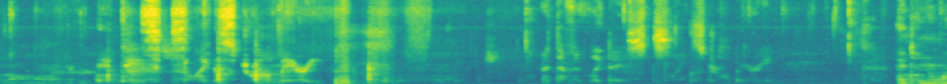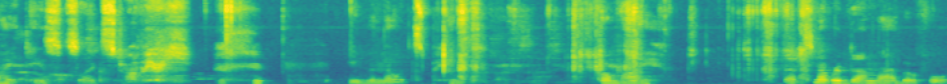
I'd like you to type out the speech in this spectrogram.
But all in all, I have every It tastes like strawberry. It definitely tastes like strawberry. I don't know why it tastes like strawberry. Even though it's pink. Oh my. That's never done that before.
